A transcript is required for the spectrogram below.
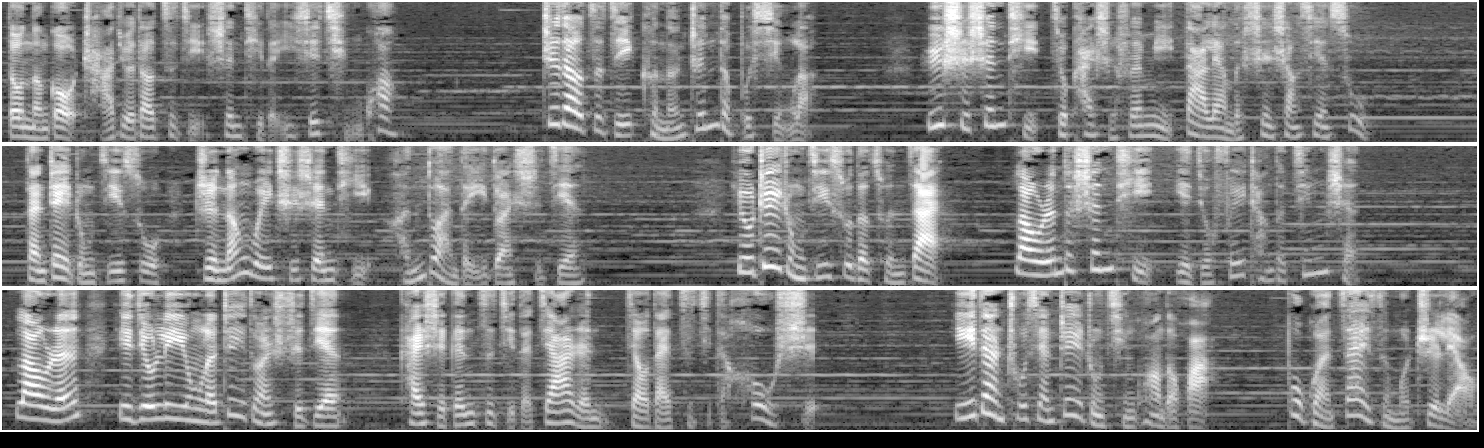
都能够察觉到自己身体的一些情况，知道自己可能真的不行了，于是身体就开始分泌大量的肾上腺素。但这种激素只能维持身体很短的一段时间。有这种激素的存在，老人的身体也就非常的精神。老人也就利用了这段时间，开始跟自己的家人交代自己的后事。一旦出现这种情况的话，不管再怎么治疗，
